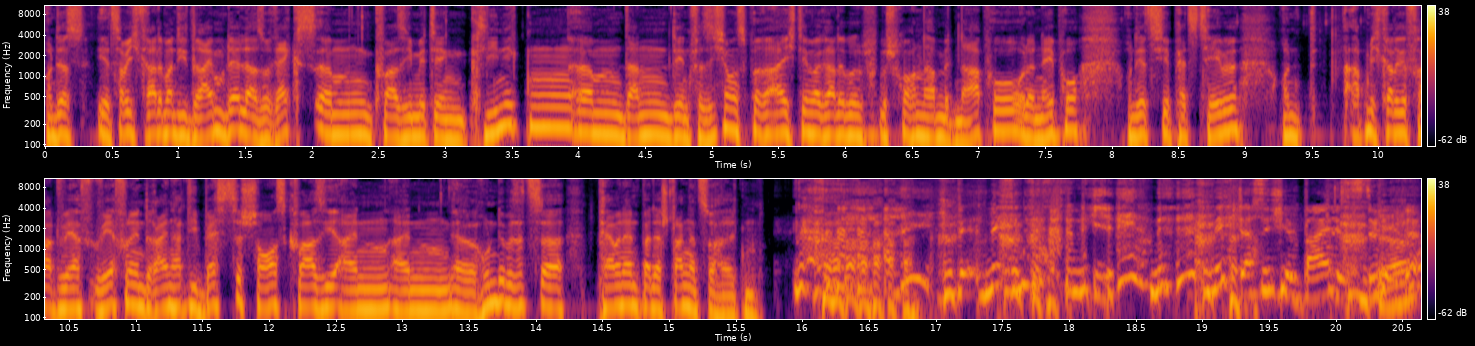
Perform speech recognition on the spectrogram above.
Und das, jetzt habe ich gerade mal die drei Modelle, also Rex ähm, quasi mit den Kliniken, ähm, dann den Versicherungsbereich, den wir gerade besprochen haben mit NAPO oder NAPO und jetzt hier Pets Table. Und habe mich gerade gefragt, wer, wer von den dreien hat die beste Chance, quasi einen, einen äh, Hundebesitzer permanent bei der Stange zu halten? nicht, nicht, dass ich hier beides. Ja.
